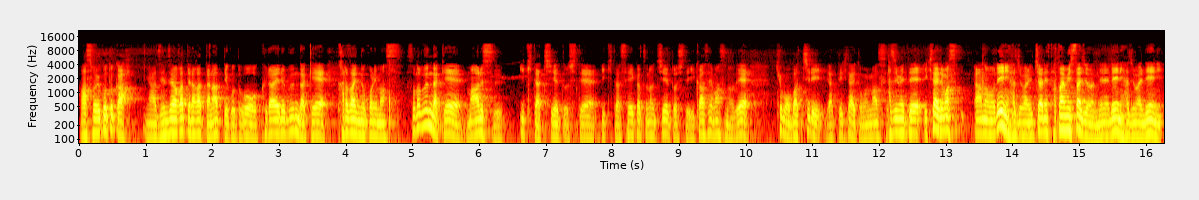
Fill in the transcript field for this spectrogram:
あそういうことか。いや全然分かってなかったなっていうことを食らえる分だけ体に残ります。その分だけ、まあ、ある種生きた知恵として生きた生活の知恵として活かせますので今日もバッチリやっていきたいと思います。始めていきたいと思います。あの例に始まりうちはね畳スタジオなんでね例に始まり例に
